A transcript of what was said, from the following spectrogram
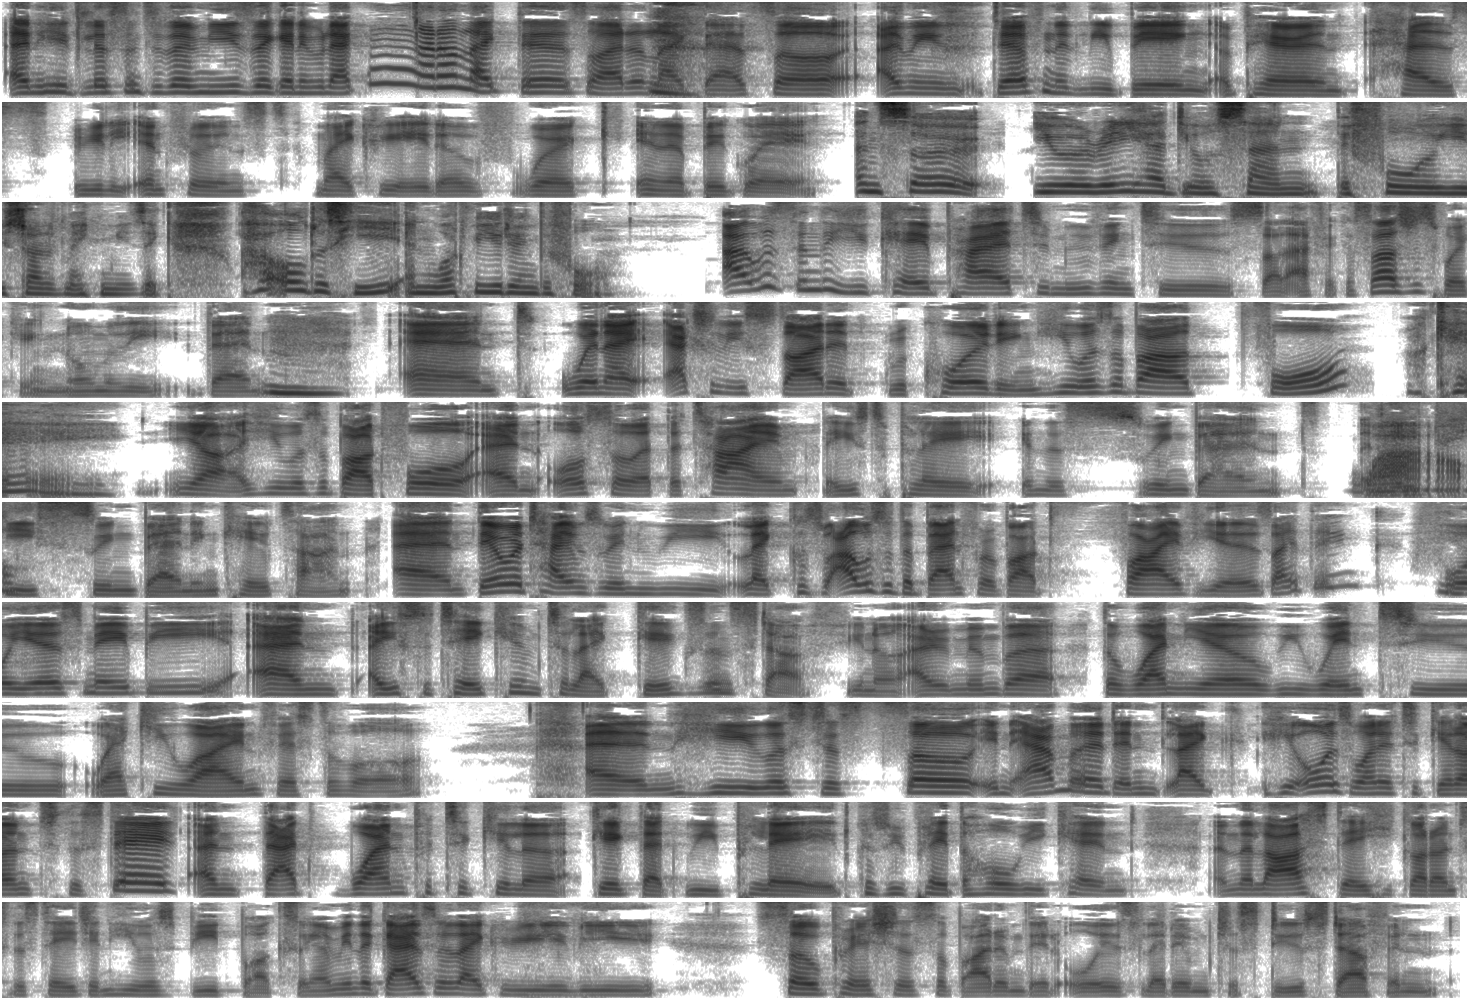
and he'd listen to the music and he'd be like, mm, I don't like this or I don't like that. So, I mean, definitely being a parent has really influenced my creative work in a big way. And so you already had your son before you started making music. How old was he and what were you doing before? I was in the UK prior to moving to South Africa. So I was just working normally then. Mm. And when I actually started recording, he was about four. Okay. Yeah, he was about four. And also at the time, they used to play in the swing band, wow. an piece swing band in Cape Town. And there were times when we, like, cause I was with the band for about five years, I think four yeah. years maybe. And I used to take him to like gigs and stuff. You know, I remember the one year we went to Wacky Wine Festival and he was just so enamored and like he always wanted to get onto the stage and that one particular gig that we played because we played the whole weekend and the last day he got onto the stage and he was beatboxing i mean the guys were like really so precious about him they'd always let him just do stuff and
